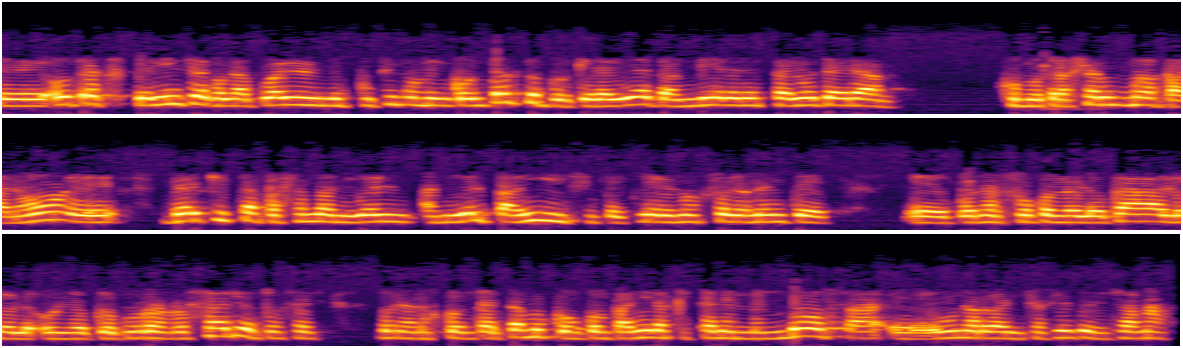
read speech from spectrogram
Eh, otra experiencia con la cual nos pusimos en contacto, porque la idea también en esta nota era como trazar un mapa, ¿no? Eh, ver qué está pasando a nivel a nivel país, si se quiere, no solamente eh, poner foco en lo local o, en lo que ocurre en Rosario. Entonces, bueno, nos contactamos con compañeras que están en Mendoza, una organización que se llama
